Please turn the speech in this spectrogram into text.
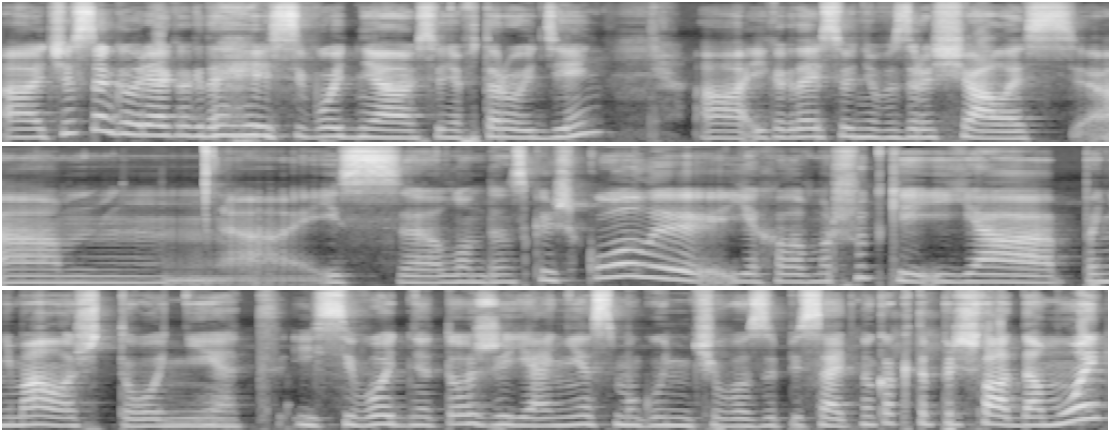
А, честно говоря, когда я сегодня, сегодня второй день, а, и когда я сегодня возвращалась а, из лондонской школы, ехала в маршрутке, и я понимала, что нет, и сегодня тоже я не смогу ничего записать. Но как-то пришла домой,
